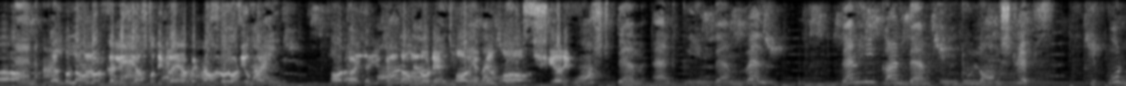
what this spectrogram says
तो डाउनलोड कर लीजिए आपको दिख रहा है यहाँ पे डाउनलोड ऑडियो फ़ाइल और took either you can all download the it or you vegetable can, uh, bits, share it. washed them and cleaned them well. Then he cut them into long strips. He put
